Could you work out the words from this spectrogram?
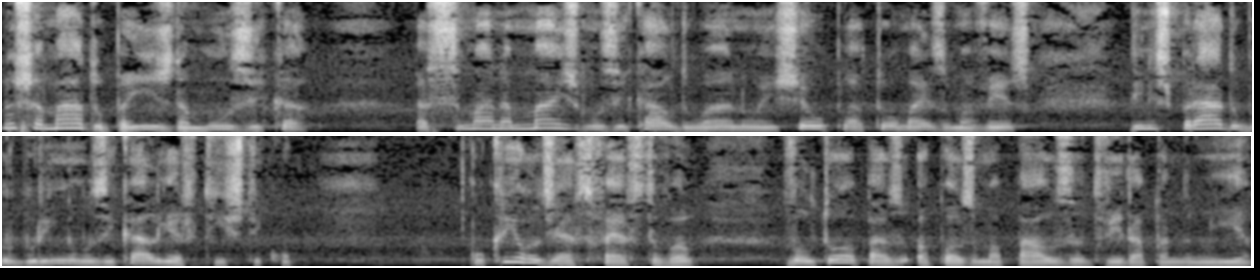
No chamado País da Música, a semana mais musical do ano encheu o platô mais uma vez de inesperado burburinho musical e artístico. O Creole Jazz Festival voltou após uma pausa devido à pandemia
